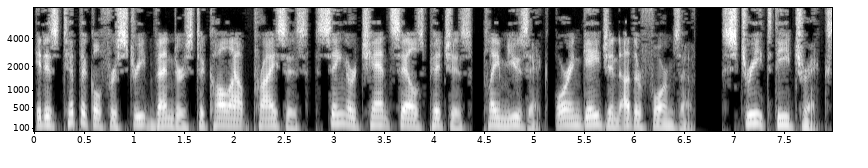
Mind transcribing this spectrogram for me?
it is typical for street vendors to call out prices, sing or chant sales pitches, play music, or engage in other forms of street theatrics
